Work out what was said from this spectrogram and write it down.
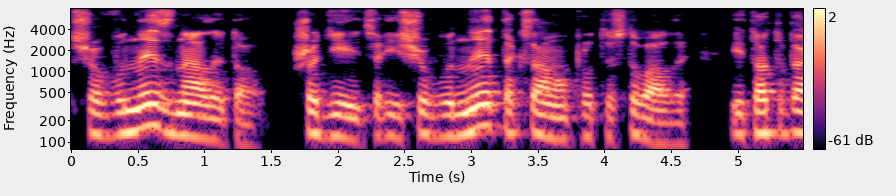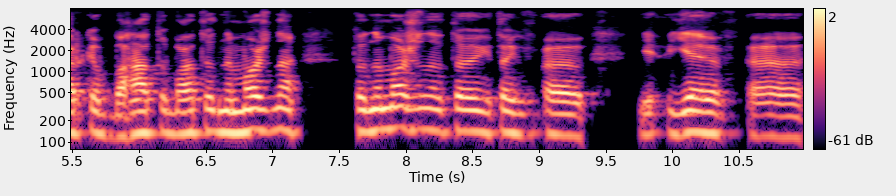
щоб вони знали то, що діється, і щоб вони так само протестували. І то тепер багато багато не можна, то не можна, то і так е, є- е,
